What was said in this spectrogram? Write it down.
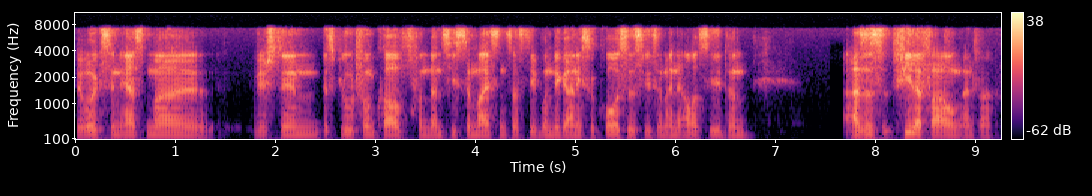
beruhigst ihn erstmal, wischst ihm das Blut vom Kopf und dann siehst du meistens, dass die Wunde gar nicht so groß ist, wie es am Ende aussieht. Und also es ist viel Erfahrung einfach.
